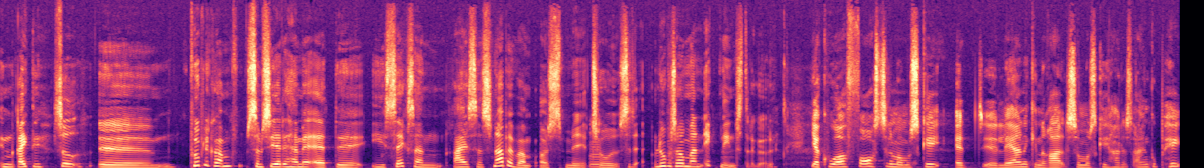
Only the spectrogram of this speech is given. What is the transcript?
en rigtig sød øh, publikum, som siger det her med, at øh, i sekseren rejser Snobbevom også med Mm. toget. Så der, Lupus er åbenbart ikke den eneste, der gør det. Jeg kunne også forestille mig måske, at øh, lærerne generelt så måske har deres egen kupé.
